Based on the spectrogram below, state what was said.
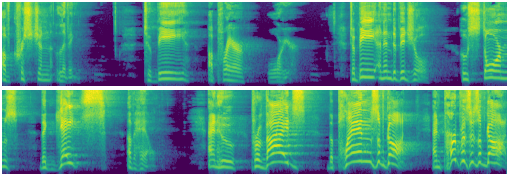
of Christian living to be a prayer warrior, to be an individual who storms the gates of hell and who provides the plans of God and purposes of God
